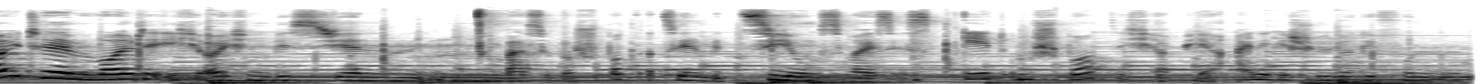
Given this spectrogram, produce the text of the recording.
Heute wollte ich euch ein bisschen mm, was über Sport erzählen, beziehungsweise es geht um Sport. Ich habe hier einige Schüler gefunden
